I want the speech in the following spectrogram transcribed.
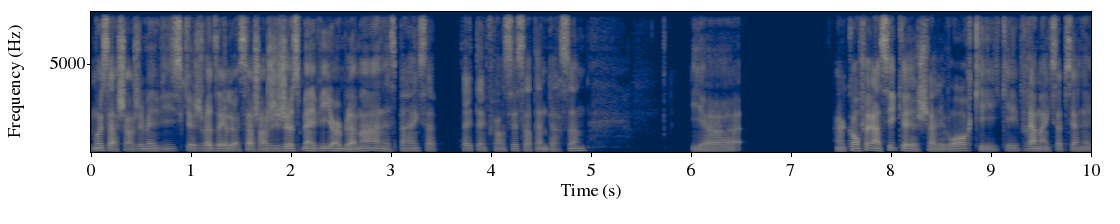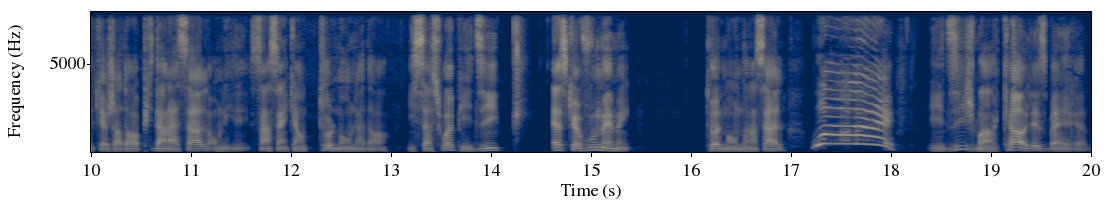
moi, ça a changé ma vie. Ce que je veux dire là, ça a changé juste ma vie humblement, en espérant que ça a peut-être influencé certaines personnes. Il y a un conférencier que je suis allé voir qui est, vraiment exceptionnel, que j'adore. Puis dans la salle, on est 150, tout le monde l'adore. Il s'assoit puis il dit Est-ce que vous m'aimez Tout le monde dans la salle Ouais Il dit Je m'en calisse bien raide.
